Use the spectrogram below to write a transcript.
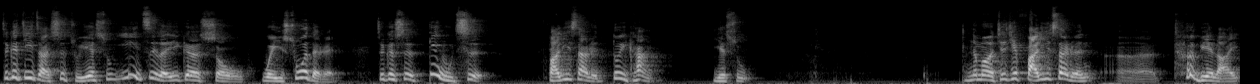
这个记载是主耶稣医治了一个手萎缩的人，这个是第五次法利赛人对抗耶稣。那么这些法利赛人，呃，特别来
